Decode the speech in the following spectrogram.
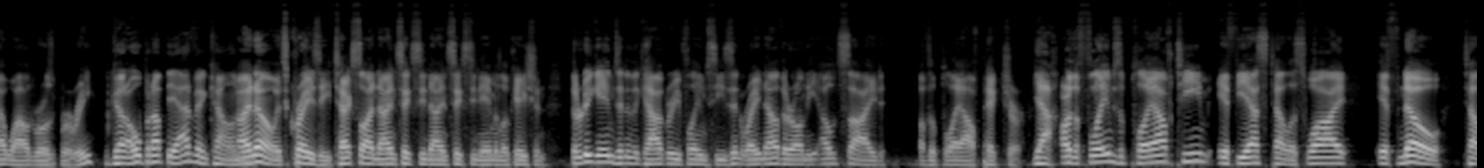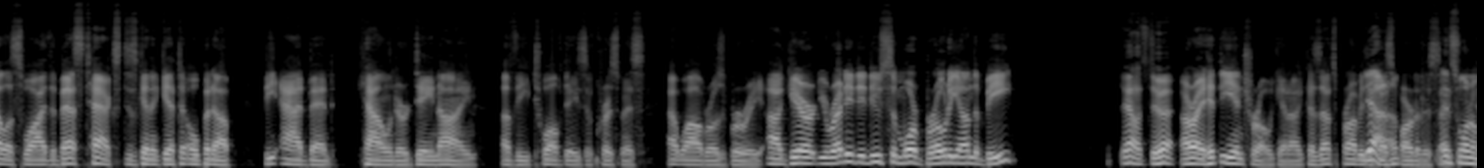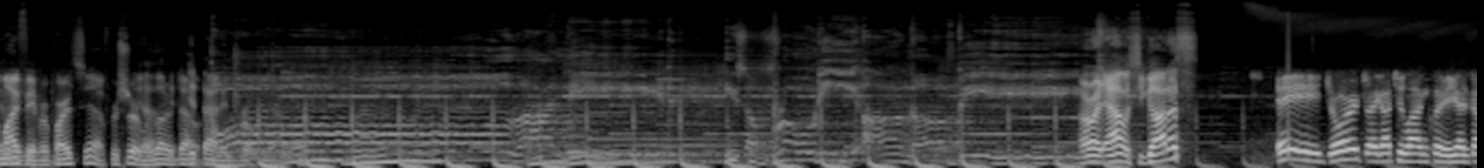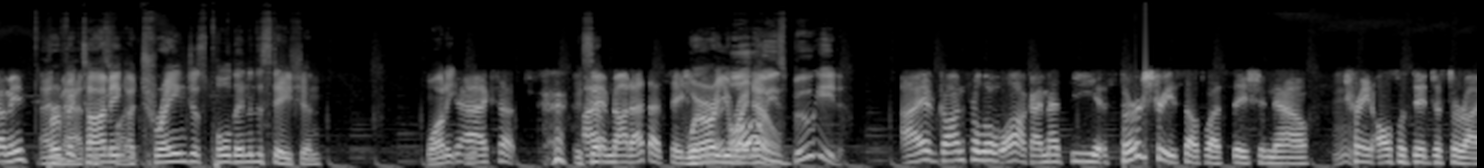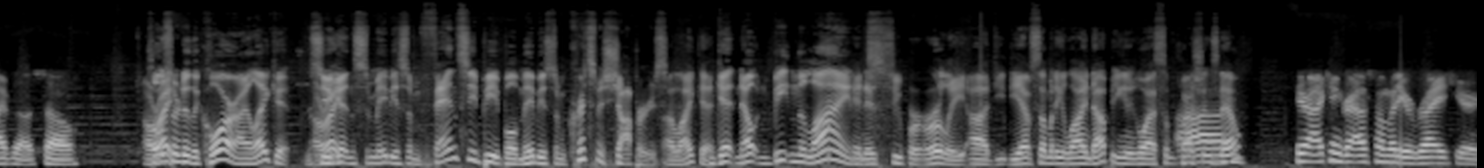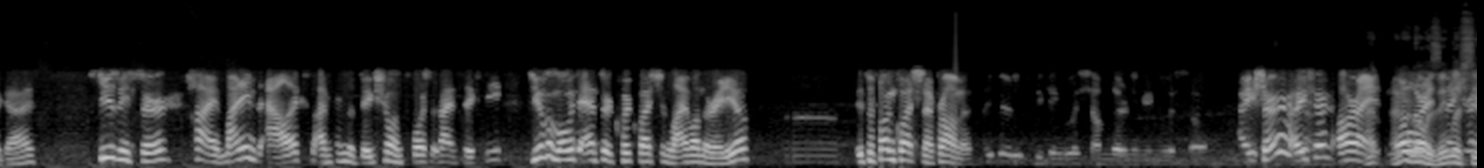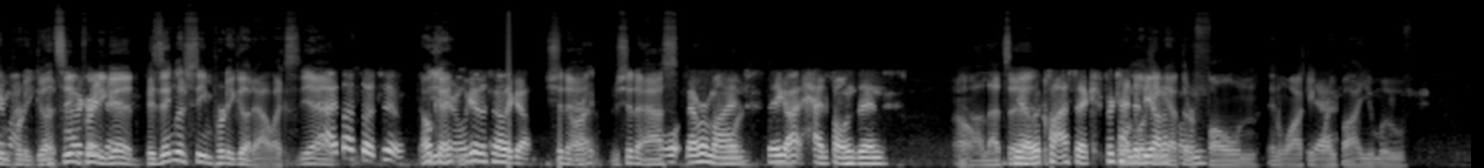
at Wild Rose Brewery. Got to open up the advent calendar. I know it's crazy. Text line 960 name and location. 30 games into the Calgary Flames season. Right now, they're on the outside of the playoff picture. Yeah. Are the Flames a playoff team? If yes, tell us why. If no, tell us why. The best text is going to get to open up the Advent calendar, day nine of the 12 days of Christmas at Wild Rose Brewery. Uh, Garrett, you ready to do some more Brody on the beat? Yeah, let's do it. All right, hit the intro again because that's probably the Yeah, best part of this. It's one of Hit my it again. favorite parts. Yeah, for sure, Yeah, without a hit- doubt. Hit that intro. All I need is a Brody on the beat. All right, Alex, you got us? Hey, George, I got you loud and clear. You guys got me? And Perfect Matt, timing. A train just pulled into the station. Want to? Yeah, except, Except- I am not at that station. Where are you right oh, now? he's boogied. I have gone for a little walk. I'm at the Third Street Southwest station now. Mm. Train also did just arrive though, so All Closer right. to the core. I like it. So All you're right. getting some maybe some fancy people, maybe some Christmas shoppers. I like it. Getting out and beating the line. It is super early. Uh, do, you, do you have somebody lined up? Are you going to go ask some questions Um, now? here I can grab somebody right here, guys. Excuse me, sir. Hi, my name's Alex. I'm from the Big Show on Sportsnet 960. Do you have a moment to answer a quick question live on the radio? It's a fun question, I promise. I barely speak English. I'm learning English, so. Are you sure? Are you sure? All right. I, right. I don't know. His English seemed much. pretty good. That seemed Have a great pretty day. good. His English seemed pretty good, Alex. Yeah, Yeah. I thought so too. Okay. Here, we'll give this another go. Should have. All right. Should have asked. Well, never mind. more. They got headphones in. Oh, oh. that's You it. know, the classic. Or Pretend to be looking on a at phone. their phone and walking Yeah. right by you move.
